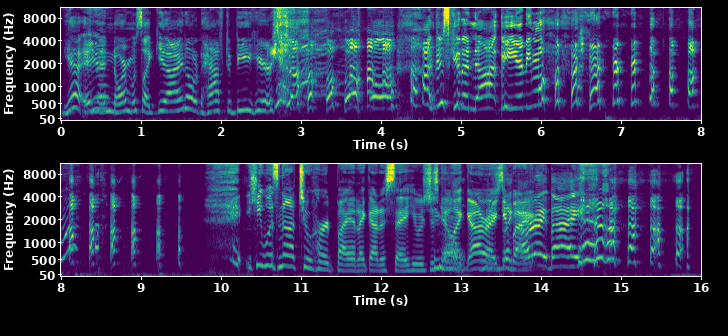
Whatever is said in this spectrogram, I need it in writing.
Yeah, and Yeah. then Norm was like, "Yeah, I don't have to be here, so I'm just gonna not be anymore." he was not too hurt by it, I gotta say. He was just kind of like, "All right, was like, goodbye. All right, bye.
